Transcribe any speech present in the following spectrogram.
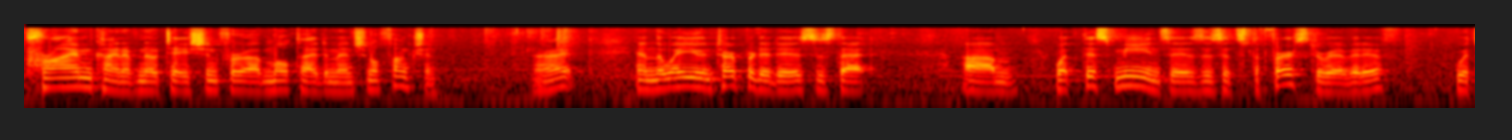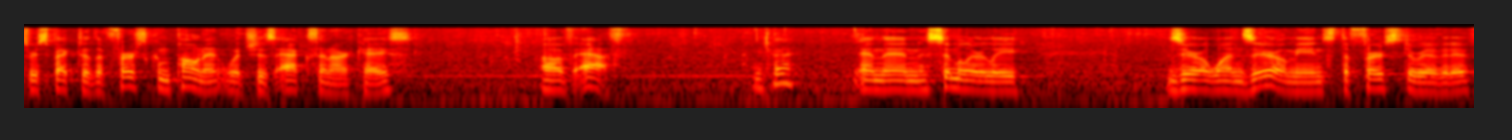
prime kind of notation for a multidimensional function. All right? And the way you interpret it is, is that um, what this means is, is it's the first derivative with respect to the first component, which is x in our case, of f. Okay? And then similarly, 0, 1, 0 means the first derivative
